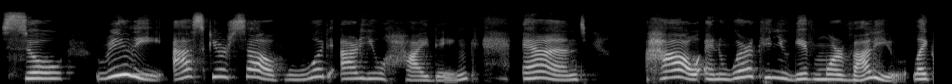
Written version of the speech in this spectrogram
So, really ask yourself what are you hiding and how and where can you give more value? Like,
